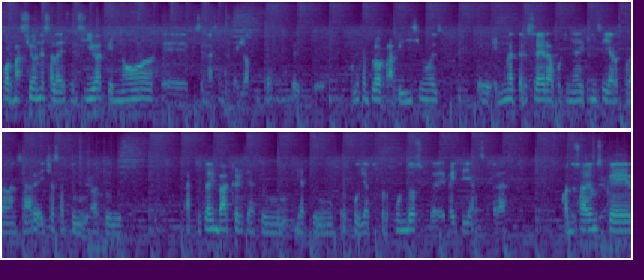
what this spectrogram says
formaciones a la defensiva que no se me hacen hasta ilógicas. Un ejemplo rapidísimo es en una tercera oportunidad de 15 yardas por avanzar, echas a tu, a tu a tus linebackers y a, tu, y a, tu, y a tus profundos 20 eh, yardas atrás. Cuando sabemos que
